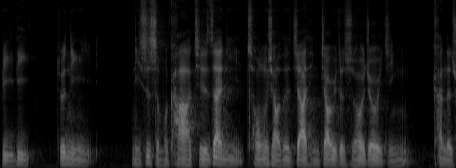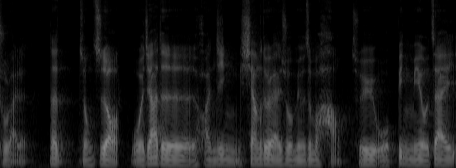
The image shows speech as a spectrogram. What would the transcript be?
比例。就你你是什么咖，其实在你从小的家庭教育的时候就已经看得出来了。那总之哦，我家的环境相对来说没有这么好，所以我并没有在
